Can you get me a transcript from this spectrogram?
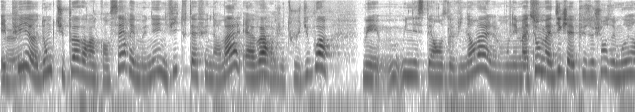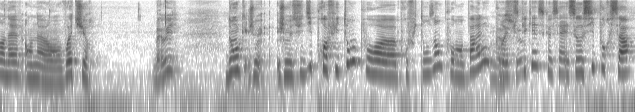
Et Ouais. puis, euh, donc, tu peux avoir un cancer et mener une vie tout à fait normale, et avoir, Mm. je touche du bois, mais une espérance de vie normale. Mon hémato m'a dit que j'avais plus de chances de mourir en, en- en voiture. Bah oui. Donc je, je me suis dit profitons pour euh, profitons-en pour en parler, pour sûr. expliquer ce que c'est. C'est aussi pour ça.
